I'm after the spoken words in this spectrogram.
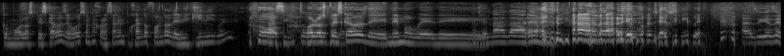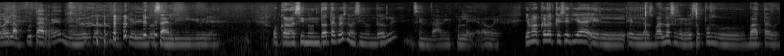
como los pescados de Bob Esponja cuando están empujando fondo de bikini, güey. O, Así, todo, o los pescados de Nemo, güey, De de... nada haremos. Nada haremos y así, güey. Así ese güey, la puta red, nosotros queriendo salir, güey. O cuando se inundó, ¿te acuerdas cuando se inundó, güey? Se andaba bien culero, güey. Yo me acuerdo que ese día el, el Osvaldo se regresó por su bata, güey.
